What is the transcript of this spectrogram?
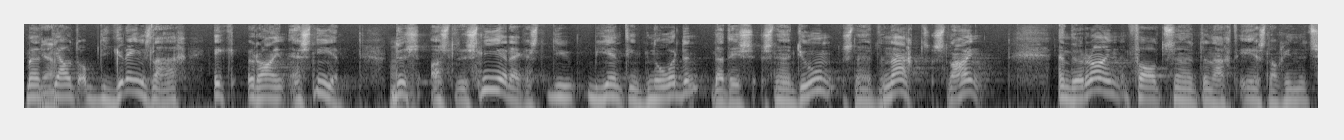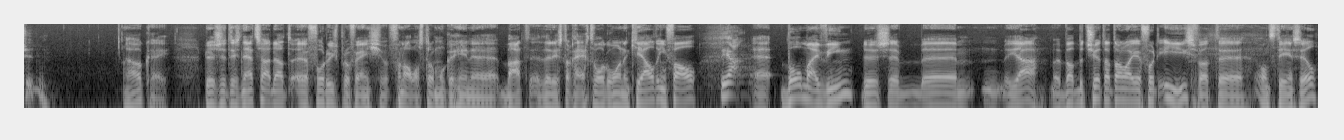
Maar dat Ja. houdt op die grenslaag ik Rijn en Snier. Dus als de snierrekkers, die begint in het noorden, dat is sneeuwt joen, sneeuwt de nacht, snijn. En de Rijn valt sneeuwt de nacht eerst nog in het zuiden. Ah, Oké, dus het is net zo dat eh, voor uw provincie van alles om elkaar heen, Bart. Er is toch echt wel gewoon een Kjeldinval. Ja. Eh bol mij wien, dus eh, ja, wat betekent dat dan weer voor het IS, wat eh ons stil?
